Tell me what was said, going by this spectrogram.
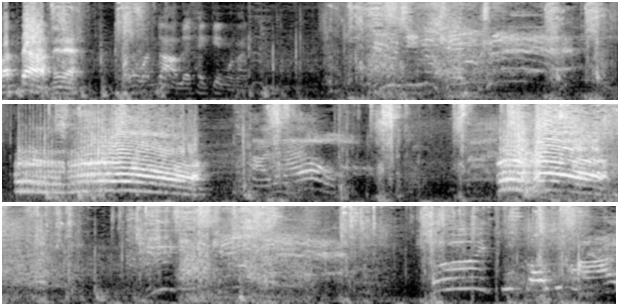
วัดดาบเนี่ยนะ แล้ววัดดาบเลยใครเก่งกว่ากัน รอหายไปแล้วรอเฮ้ยพี่โกงที่หาย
